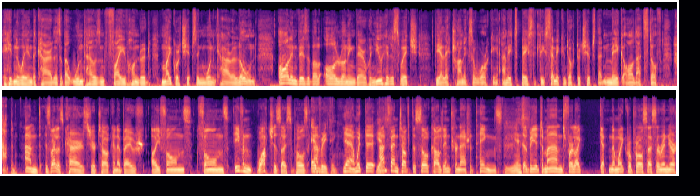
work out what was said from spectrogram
hidden away in the car. There's about 1,500 microchips in one car alone, all invisible, all running there. When you hit a switch, the electronics are working, and it's basically semiconductor chips that make all that stuff happen. And as well as cars, you're talking about iPhones, phones, even watches, I suppose. Everything. And, yeah, and with the yes. advent of the so-called Internet of Things, yes. there'll be a demand for like getting a microprocessor in your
